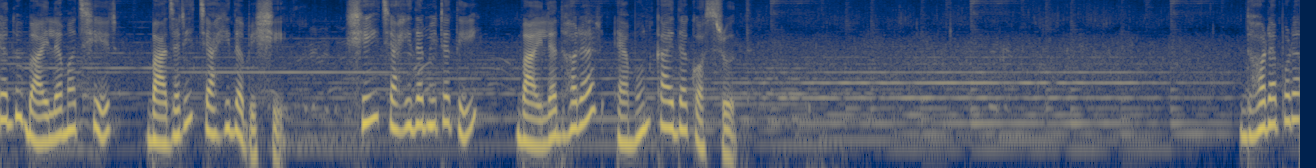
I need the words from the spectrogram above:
সুস্বাদু বাইলা মাছের বাজারে চাহিদা বেশি। সেই চাহিদা মেটাতেই বাইলা ধরার এমন কায়দা কসরত। ধরা পড়া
